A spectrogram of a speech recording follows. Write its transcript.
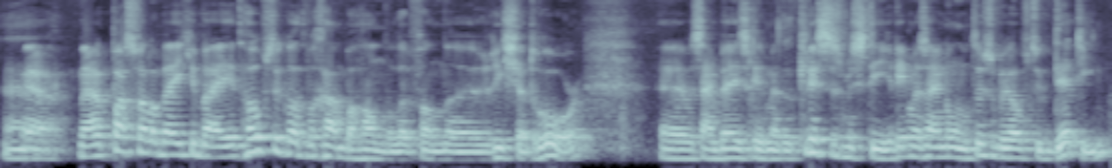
ja. Nou, het past wel een beetje bij het hoofdstuk wat we gaan behandelen van Richard Rohr. we zijn bezig met het Christusmysterie. We zijn ondertussen bij hoofdstuk 13.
